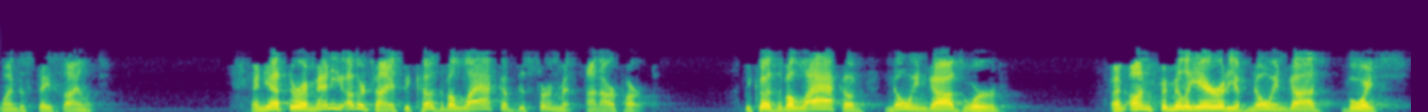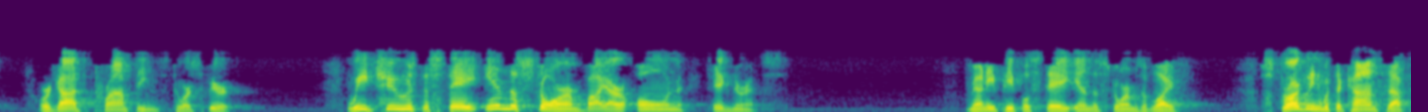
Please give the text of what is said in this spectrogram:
when to stay silent. And yet there are many other times because of a lack of discernment on our part, because of a lack of knowing God's Word, an unfamiliarity of knowing God's voice or God's promptings to our spirit we choose to stay in the storm by our own ignorance. Many people stay in the storms of life, struggling with the concept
